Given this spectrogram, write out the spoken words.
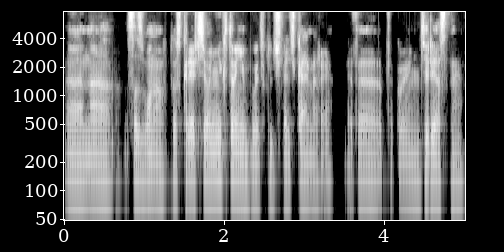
на созвонах, то, скорее всего, никто не будет включать камеры. Это такое интересное.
